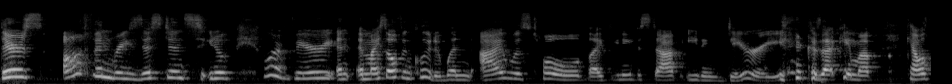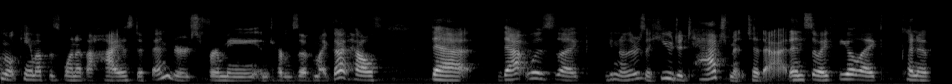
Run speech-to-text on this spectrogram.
There's often resistance you know people are very and, and myself included when i was told like you need to stop eating dairy because that came up cow's milk came up as one of the highest offenders for me in terms of my gut health that that was like you know there's a huge attachment to that and so i feel like kind of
